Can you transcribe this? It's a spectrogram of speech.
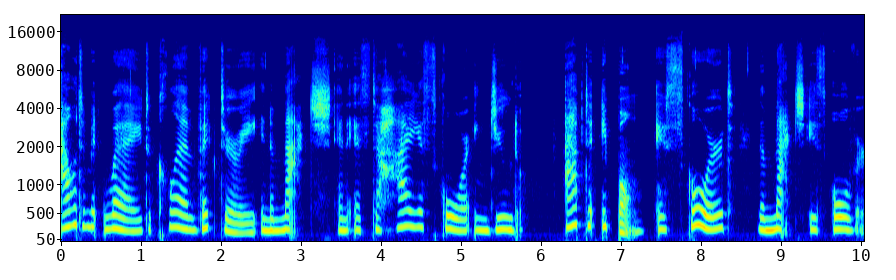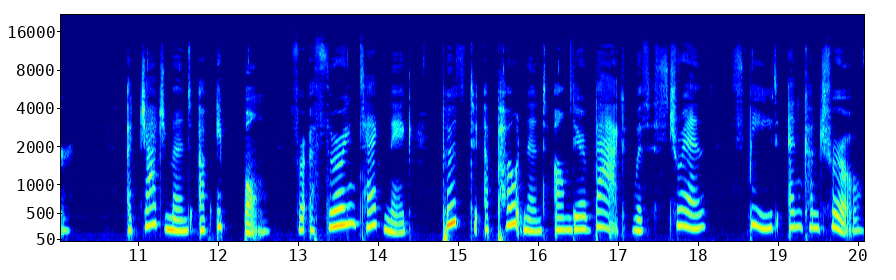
ultimate way to claim victory in a match and is the highest score in judo. After ippon is scored, the match is over. A judgment of ippon for a throwing technique puts the opponent on their back with strength, speed, and control.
